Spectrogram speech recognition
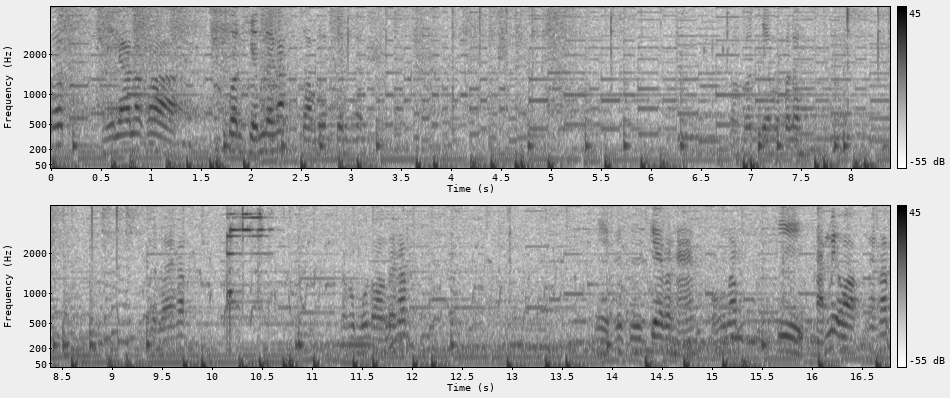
ปึ๊บนี่แล้วแล้วก็ทวนเข็มเลยครับตอกทวนเข็มกันตอกทวนเข็มไปเลยเรียบร้ครับ แล้วก็หมุนออกนะครับ นี่ก็คือแก้ปัญหาของรับที่ขันไม่ออกนะครับ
